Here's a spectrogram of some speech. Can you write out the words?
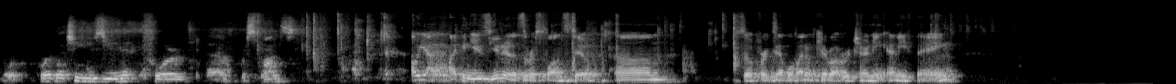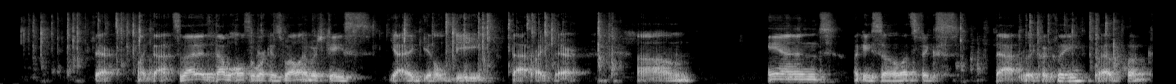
What, what you use unit for uh, response? Oh yeah, I can use unit as a response too. Um, so for example, if I don't care about returning anything, there, like that. So that is that will also work as well. In which case, yeah, it, it'll be that right there. Um, and okay, so let's fix that really quickly. Webhook,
